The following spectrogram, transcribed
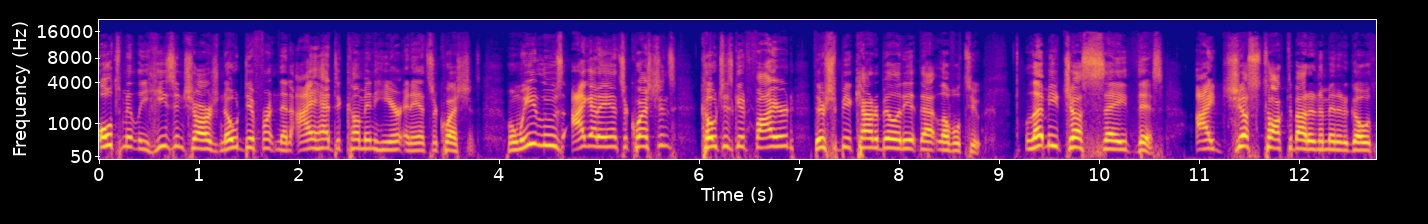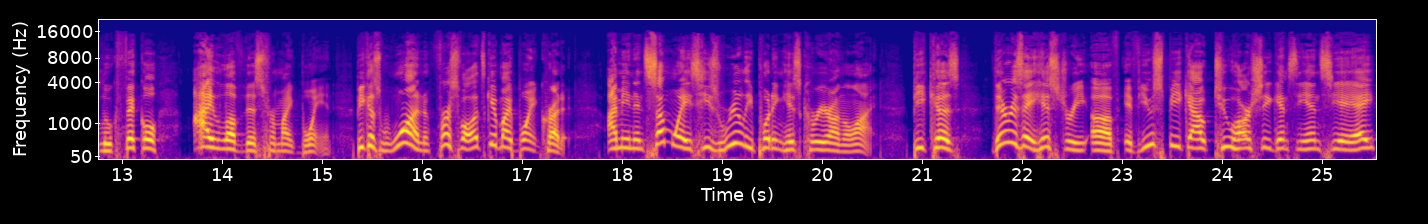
Ultimately, he's in charge, no different than I had to come in here and answer questions. When we lose, I got to answer questions. Coaches get fired. There should be accountability at that level, too. Let me just say this. I just talked about it a minute ago with Luke Fickell. I love this for Mike Boynton. Because, one, first of all, let's give Mike Boynton credit. I mean, in some ways, he's really putting his career on the line because there is a history of if you speak out too harshly against the NCAA,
